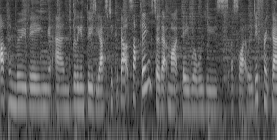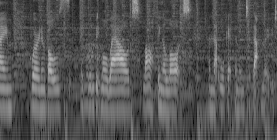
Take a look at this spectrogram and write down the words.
up and moving and really enthusiastic about something. So that might be where we'll use a slightly different game where it involves being a little bit more loud, laughing a lot, and that will get them into that mood.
